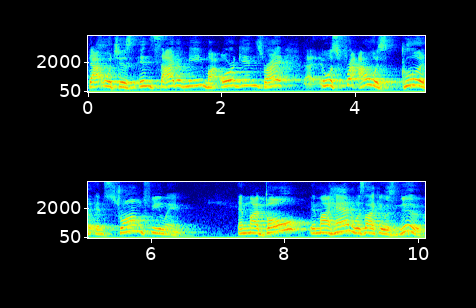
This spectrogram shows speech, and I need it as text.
that which is inside of me, my organs, right? Uh, it was, I was good and strong feeling. And my bow in my hand was like it was new.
